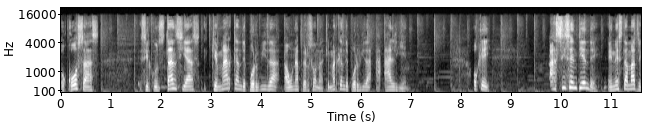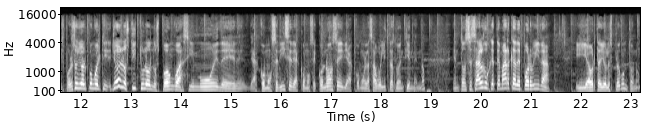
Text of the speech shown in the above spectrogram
o cosas circunstancias que marcan de por vida a una persona, que marcan de por vida a alguien. Ok, así se entiende en esta Matrix. Por eso yo le pongo el yo los títulos los pongo así muy de, a como se dice, de a como se conoce, de a como las abuelitas lo entienden, ¿no? Entonces algo que te marca de por vida. Y ahorita yo les pregunto, ¿no?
